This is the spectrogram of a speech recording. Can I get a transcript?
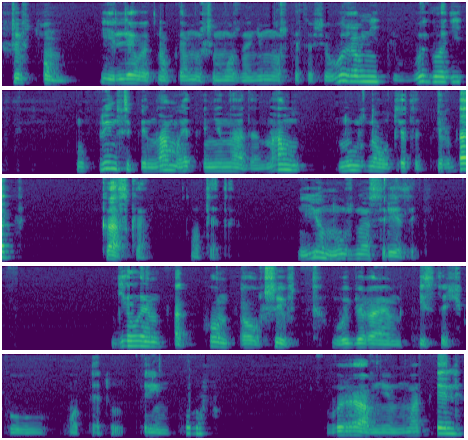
Шифтом и левой кнопкой мыши можно немножко это все выровнять, выгладить. Ну, в принципе, нам это не надо. Нам нужно вот этот пердак, каска, вот это. Ее нужно срезать. Делаем так, Ctrl-Shift, выбираем кисточку, вот эту Trim Curve, выравниваем модель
